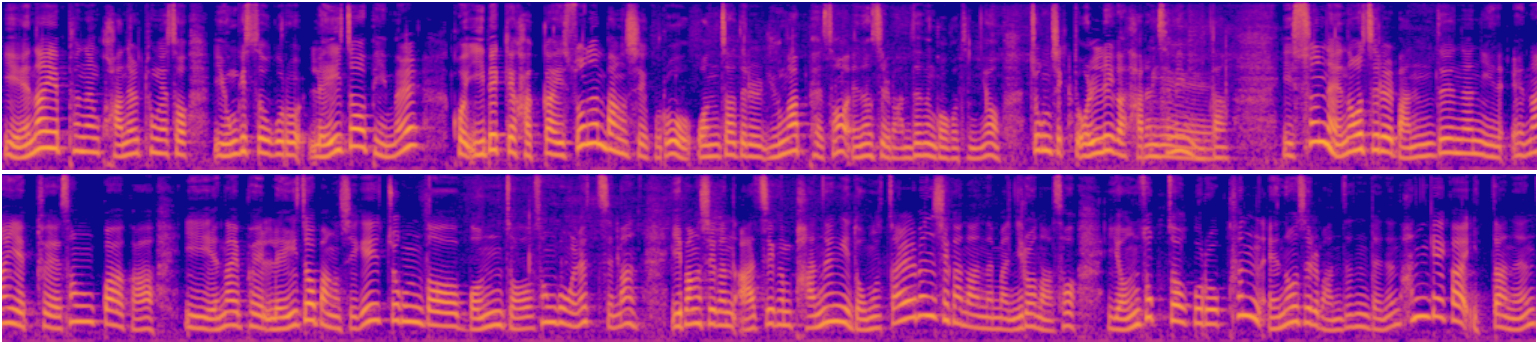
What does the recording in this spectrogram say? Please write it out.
이 NIF는 관을 통해서 이 용기 속으로 레이저 빔을 거의 200개 가까이 쏘는 방식으로 원자들을 융합해서 에너지를 만드는 거거든요. 조금씩 원리가 다른 예. 셈입니다. 이 순 에너지를 만드는 이 NIF의 성과가 이 NIF의 레이저 방식이 조금 더 먼저 성공을 했지만 이 방식은 아직은 반응이 너무 짧은 시간 안에만 일어나서 연속적으로 큰 에너지를 만드는 데는 한계가 있다는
